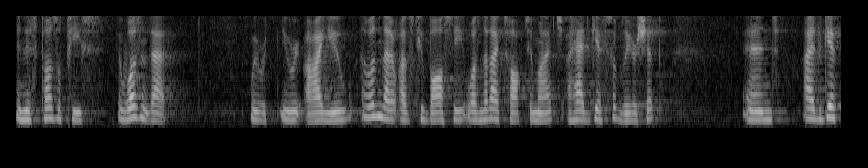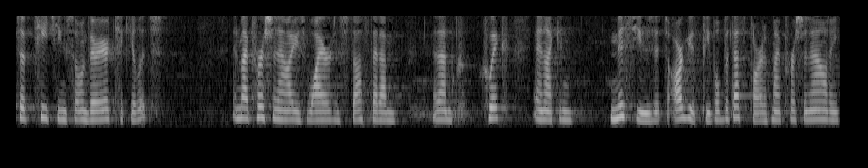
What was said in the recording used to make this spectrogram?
In this puzzle piece, it wasn't that we were, you were, I, you. It wasn't that I was too bossy. It wasn't that I talked too much. I had gifts of leadership. And I had the gift of teaching, so I'm very articulate. And my personality is wired and stuff that I'm, that I'm quick and I can misuse it to argue with people, but that's part of my personality.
